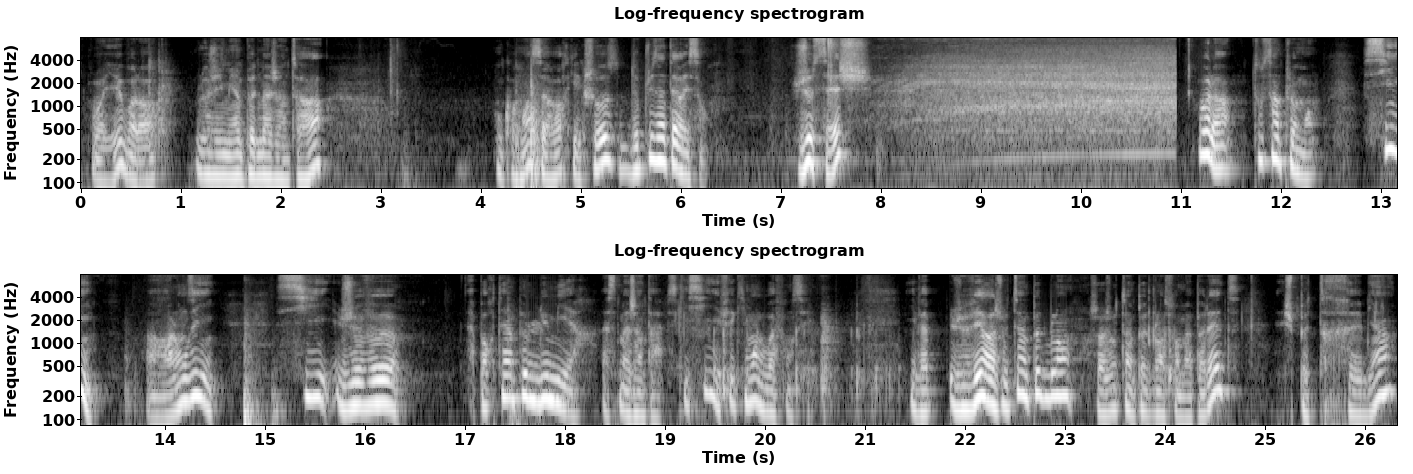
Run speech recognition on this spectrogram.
Vous voilà. Là, j'ai mis un peu de magenta. On commence à avoir quelque chose de plus intéressant. Je sèche. Voilà, tout simplement. Si, alors allons-y, si je veux apporter un peu de lumière à ce magenta, parce qu'ici, effectivement, on va foncer. Il je vais rajouter un peu de blanc. J'ajoute un peu de blanc sur ma palette, et je peux très bien,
